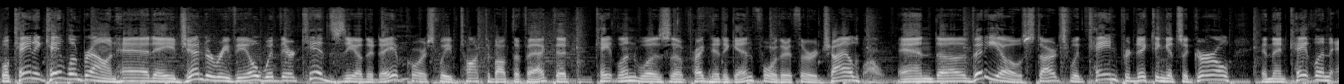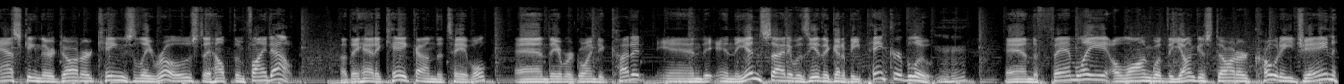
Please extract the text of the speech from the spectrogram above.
Well, Kane and Katelyn Brown had a gender reveal with their kids the other day. Of course, we've talked about the fact that Katelyn was uh, pregnant again for their third child. Wow. And uh, video starts with Kane predicting it's a girl, and then Katelyn asking their daughter Kingsley Rose to help them find out. Uh, they had a cake on the table, and they were going to cut it, and in the inside, it was either going to be pink or blue. And the family, along with the youngest daughter, Kodi Jane,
